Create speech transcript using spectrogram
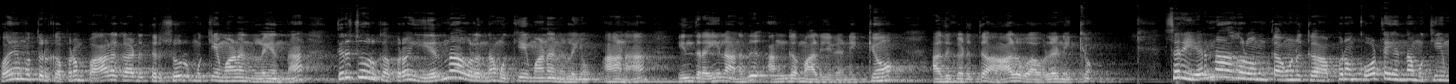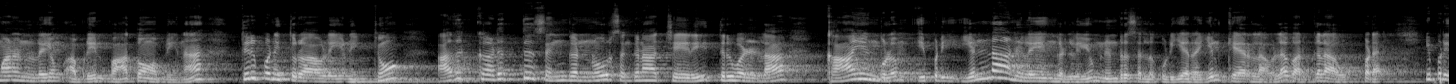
கோயம்புத்தூருக்கு அப்புறம் பாலக்காடு திருச்சூர் முக்கியமான நிலையம் தான் திருச்சூருக்கு அப்புறம் எர்ணாகுளம் தான் முக்கியமான நிலையம். ஆனால் இந்த ரயிலானது அங்கமாலியில் நிற்கும் அதுக்கடுத்து ஆலுவாவில் நிற்கும் சரி எர்ணாகுளம் டவுனுக்கு அப்புறம் கோட்டையம் தான் முக்கியமான நிலையம் அப்படின்னு பார்த்தோம் அப்படின்னா திருப்பணித்துறாவிலையும் நிற்கும் அதுக்கடுத்து செங்கன்னூர் செங்கனாச்சேரி திருவள்ளா காயங்குளம் இப்படி எல்லா நிலையங்கள்லேயும் நின்று செல்லக்கூடிய ரயில் கேரளாவில் வர்கலா உட்பட. இப்படி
